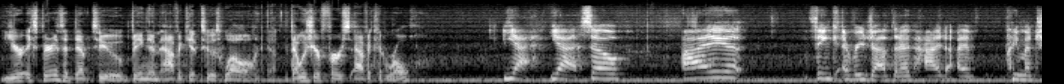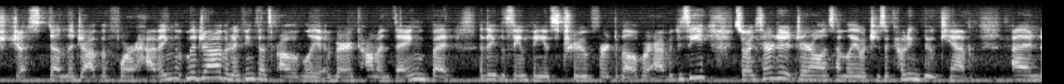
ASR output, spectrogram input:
your experience at dev 2 being an advocate too as well that was your first advocate role? Yeah yeah. So i think every job that i've had i've pretty much just done the job before having the job. And I think that's probably a very common thing. But I think the same thing is true for developer advocacy. So I started at General Assembly, which is a coding boot camp. And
